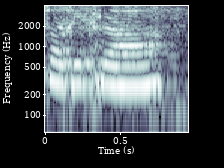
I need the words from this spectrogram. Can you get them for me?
สวัสดีครับ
